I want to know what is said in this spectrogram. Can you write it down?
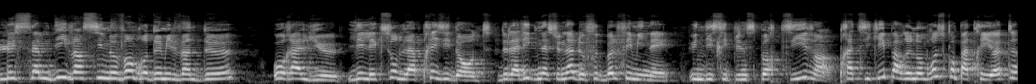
Le samedi 26 novembre 2022 aura lieu l'élection de la présidente de la Ligue nationale de football féminin, une discipline sportive pratiquée par de nombreuses compatriotes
